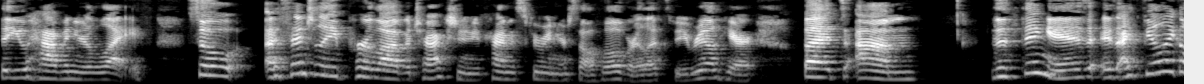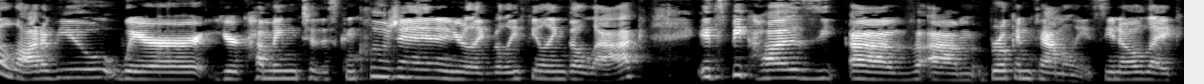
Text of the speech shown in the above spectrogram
that you have in your life. So, essentially, per law of attraction, you're kind of screwing yourself over. Let's be real here. But, um, the thing is is i feel like a lot of you where you're coming to this conclusion and you're like really feeling the lack it's because of um, broken families you know like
